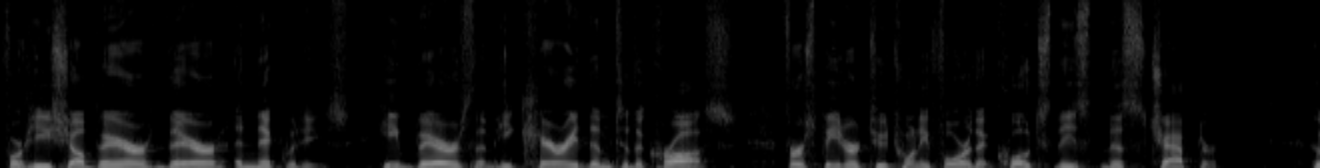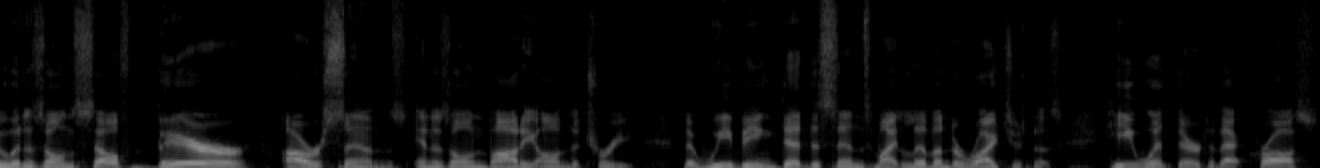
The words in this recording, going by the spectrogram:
for he shall bear their iniquities. He bears them. He carried them to the cross. 1 Peter 2:24 that quotes these, this chapter, who in his own self bare our sins in his own body on the tree, that we being dead to sins might live unto righteousness. He went there to that cross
